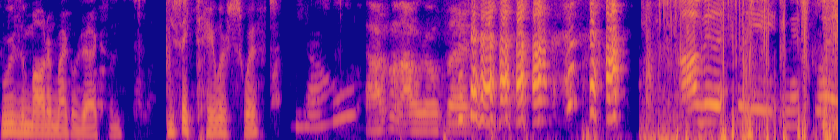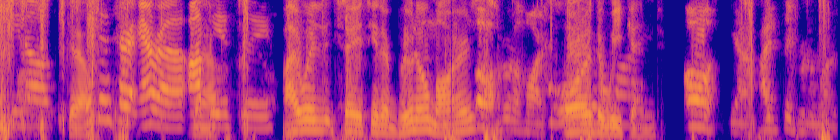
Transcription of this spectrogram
who's the modern Michael Jackson? You say Taylor Swift? No. That's what I was gonna say. obviously, Miss Swift. You know, this is her era. Obviously. I would say it's either Bruno Mars Oh, Bruno Mars. or The Weeknd. Oh, yeah, I'd say Bruno Mars.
